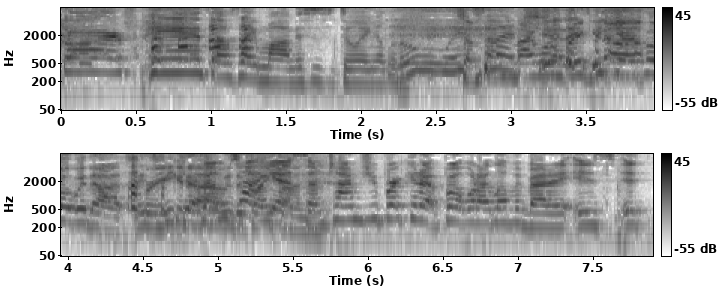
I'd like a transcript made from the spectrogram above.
scarf, pants. I was like, "Mom, this is doing a little way too Sometimes much." my Yeah, break let's be it up. careful with that. Break it up. with the Sometimes, yeah, sometimes you break it up. But what I love about it is it,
